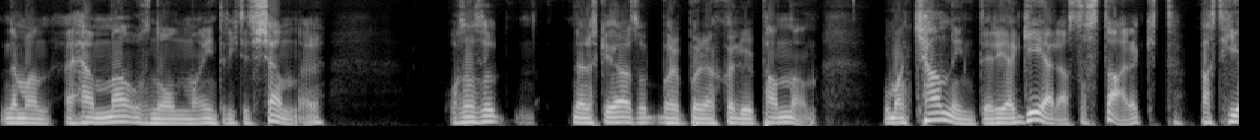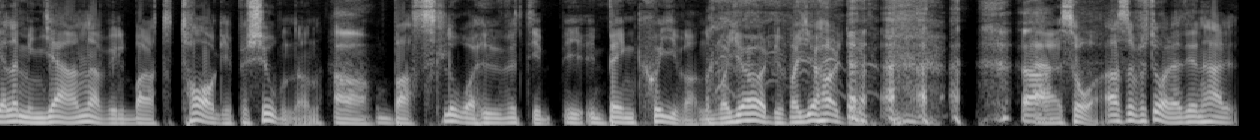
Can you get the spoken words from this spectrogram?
när man är hemma hos någon man inte riktigt känner. Och sen så, när den ska göra så börjar börjar skölja ur pannan. Och man kan inte reagera så starkt, fast hela min hjärna vill bara ta tag i personen och bara slå huvudet i, i, i bänkskivan. Vad gör du? Vad gör du? Eh, så. Alltså förstår du? Det är den här,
